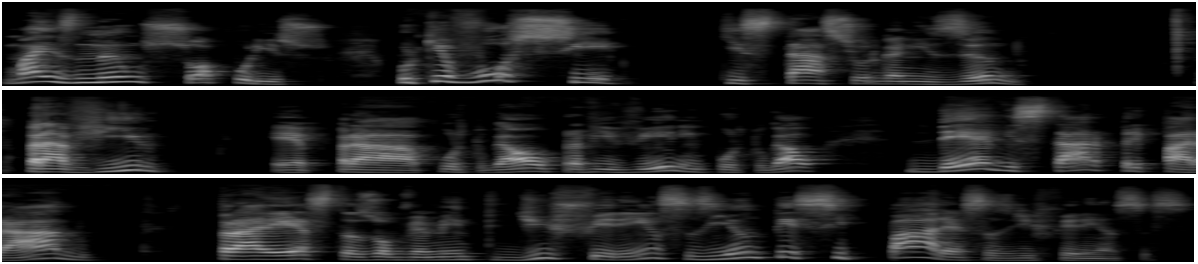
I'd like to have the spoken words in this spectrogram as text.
Mas não só por isso. Porque você que está se organizando para vir é, para Portugal, para viver em Portugal, deve estar preparado para estas, obviamente, diferenças e antecipar essas diferenças.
